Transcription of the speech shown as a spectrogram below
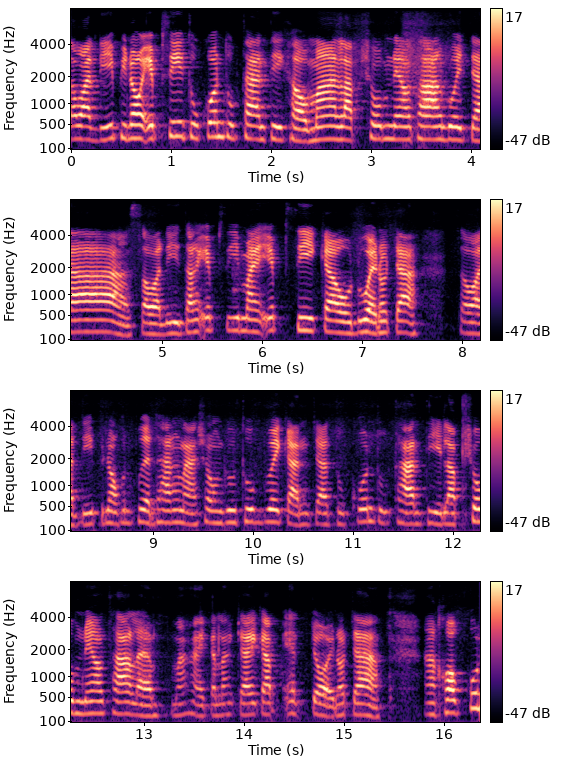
สวัสดีพี่น้อง FC ทุกคนทุกท่านที่เข้ามารับชมแนวทางด้วยจ้า สวัสดีทั้ง FC ใหม่ FC เก่าด้วยเนาะจ้าสวัสดีพี่น้องเพื่อนๆทางหน้าช่อง YouTube ด้วยกันจ้าทุกคนทุกท่านที่รับชมแนวทางและมาให้กำลังใจกับแอดจอยเนาะจ้าขอบคุณ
